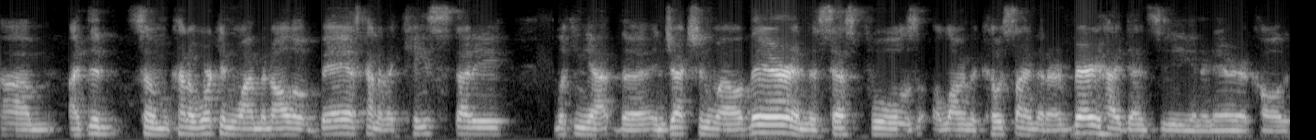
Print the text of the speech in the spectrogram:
Um, I did some kind of work in Waimanalo Bay as kind of a case study, looking at the injection well there and the cesspools along the coastline that are very high density in an area called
